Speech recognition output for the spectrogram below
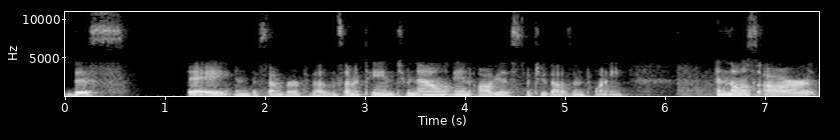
this day in December of 2017 to now in August of 2020. And those are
